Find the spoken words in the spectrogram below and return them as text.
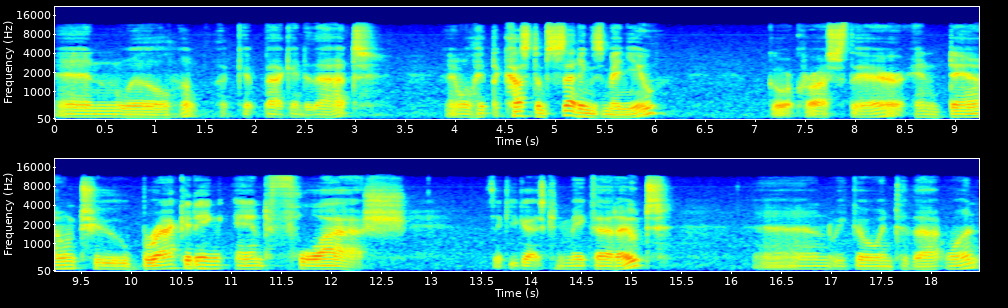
and we'll oh, get back into that and we'll hit the custom settings menu. Go across there and down to bracketing and flash. I think you guys can make that out. And we go into that one.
